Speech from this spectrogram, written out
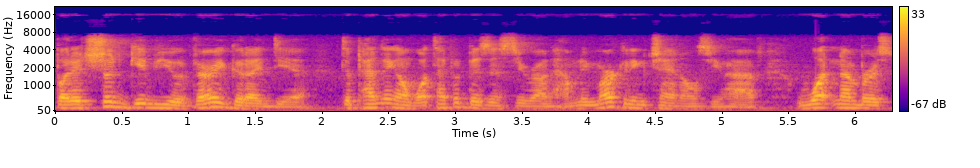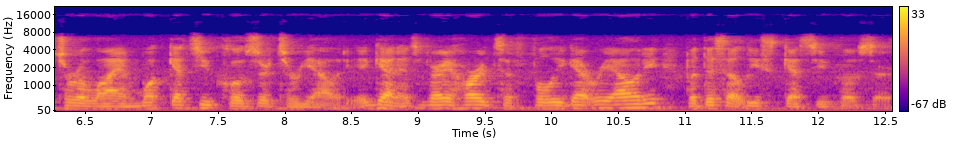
but it should give you a very good idea, depending on what type of business you run, how many marketing channels you have, what numbers to rely on, what gets you closer to reality. Again, it's very hard to fully get reality, but this at least gets you closer.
